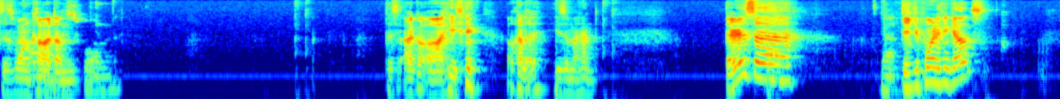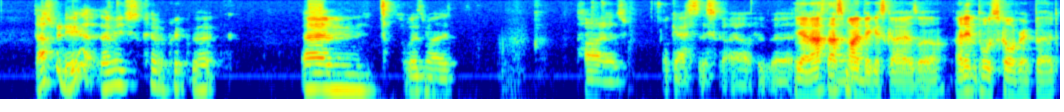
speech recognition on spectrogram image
There's one card. oh, there's one. this, I got. Oh, he. Oh hello, he's in my hand. There is a. No. Did you pull anything else? That's really it. Let me just have a quick look. Um, where's my tires? I'll guess this guy up a bit. Yeah, that's that's Uh, my biggest guy as well. I didn't pull Skull Red Bird.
